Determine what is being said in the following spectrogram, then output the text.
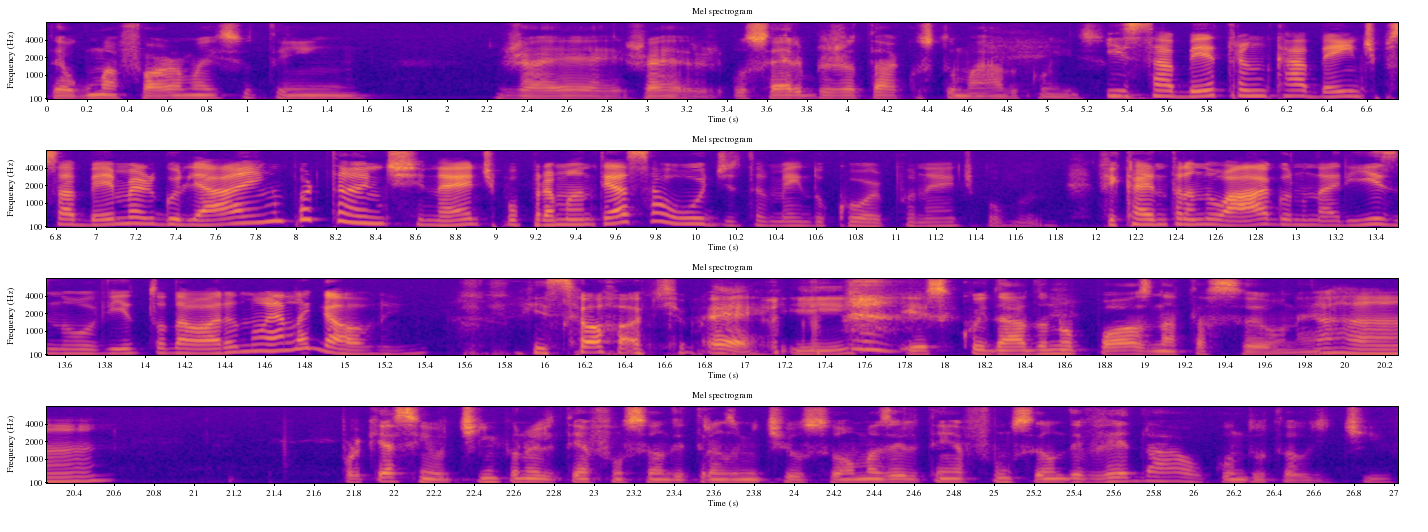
de alguma forma, isso tem já é, já é, o cérebro já está acostumado com isso. E né? saber trancar bem, tipo, saber mergulhar é importante, né? Tipo, para manter a saúde também do corpo, né? Tipo, ficar entrando água no nariz, no ouvido toda hora não é legal, né? Isso é óbvio. É, e esse cuidado no pós-natação, né? Porque assim, o tímpano ele tem a função de transmitir o som, mas ele tem a função de vedar o conduto auditivo.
